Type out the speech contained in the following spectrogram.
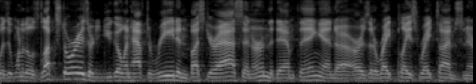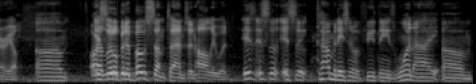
was it one of those luck stories, or did you go and have to read and bust your ass and earn the damn thing? And uh, or is it a right place, right time scenario? Um, Or a little bit of both sometimes in Hollywood. It's, it's a it's a combination of a few things. One, I um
